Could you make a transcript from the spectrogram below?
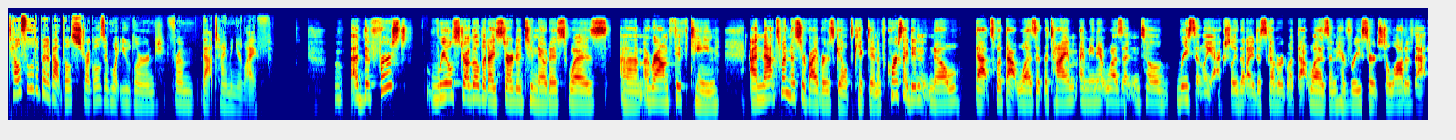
tell us a little bit about those struggles and what you learned from that time in your life uh, the first real struggle that i started to notice was um, around 15 and that's when the survivor's guilt kicked in of course i didn't know that's what that was at the time. I mean, it wasn't until recently, actually, that I discovered what that was and have researched a lot of that.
